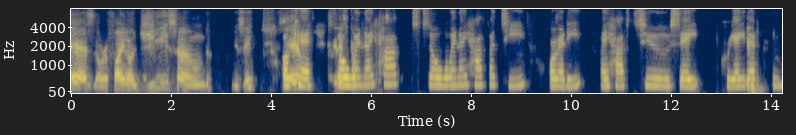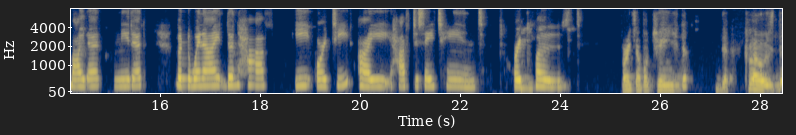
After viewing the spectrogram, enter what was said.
S or a final G sound, you see? Okay, so when I have, so when I have a T already, I have to say created, invited, needed. But when I don't have E or T, I have to say changed or Mm. closed. For example, changed, the closed,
